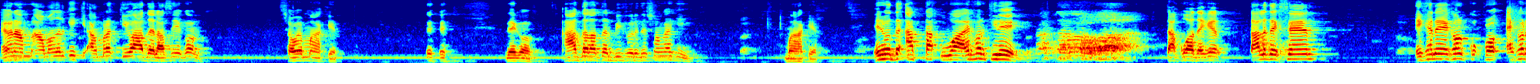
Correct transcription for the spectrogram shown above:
এখন আমাদেরকে আমরা কেউ আদেল আছি এখন? সবাই মাকে দেখো, আদালতের বিপরীতের সংখ্যা কি? মাকে এর মধ্যে আত্মাকুয়া এরপর কি রে তাকুয়া দেখেন। তাহলে দেখছেন এখানে এখন এখন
